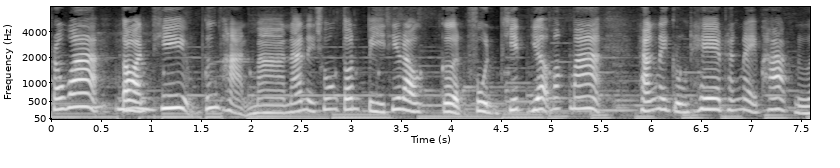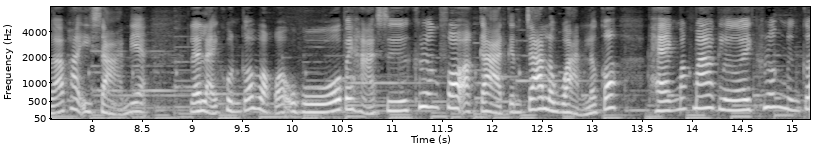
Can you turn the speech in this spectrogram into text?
พราะว่าตอนที่เพิ่งผ่านมานะในช่วงต้นปีที่เราเกิดฝุ่นพิษเยอะมากๆ ทั้งในกรุงเทพทั้งในภาคเหนือภาคอีสานเนี่ยหลายๆ คนก็บอกว่า โอ้โห ไปหาซื้อเครื่องฟอกอากาศกันจ้าละหวัน แล้วก็แพงมากๆเลย เครื่องหนึ่งก็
